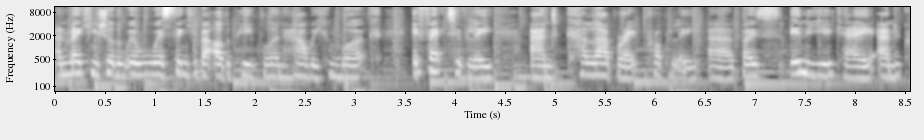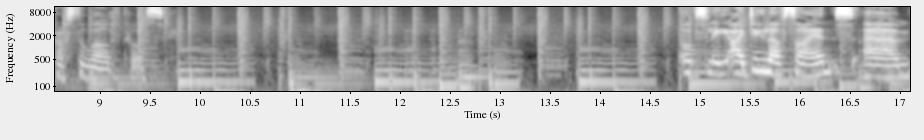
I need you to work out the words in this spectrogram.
and making sure that we're always thinking about other people and how we can work effectively and collaborate properly, uh, both in the UK and across the world, of course. Obviously, I do love science. Um,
